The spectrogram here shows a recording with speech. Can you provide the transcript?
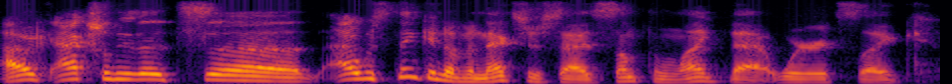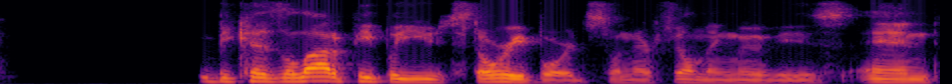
I actually that's. Uh, I was thinking of an exercise, something like that, where it's like because a lot of people use storyboards when they're filming movies, and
